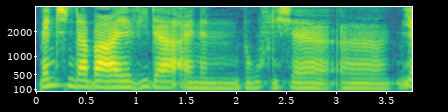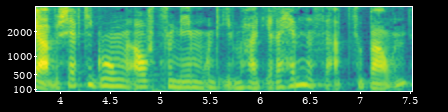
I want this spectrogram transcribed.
Menschen dabei, wieder eine berufliche äh, ja, Beschäftigung aufzunehmen und eben halt ihre Hemmnisse abzubauen.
